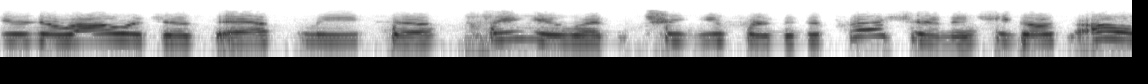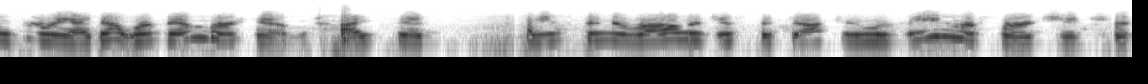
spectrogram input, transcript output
your neurologist asked me to see you and treat you for the depression. And she goes, Oh, Marie, I don't remember him. I said, He's the neurologist that Dr. Levine referred you to.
